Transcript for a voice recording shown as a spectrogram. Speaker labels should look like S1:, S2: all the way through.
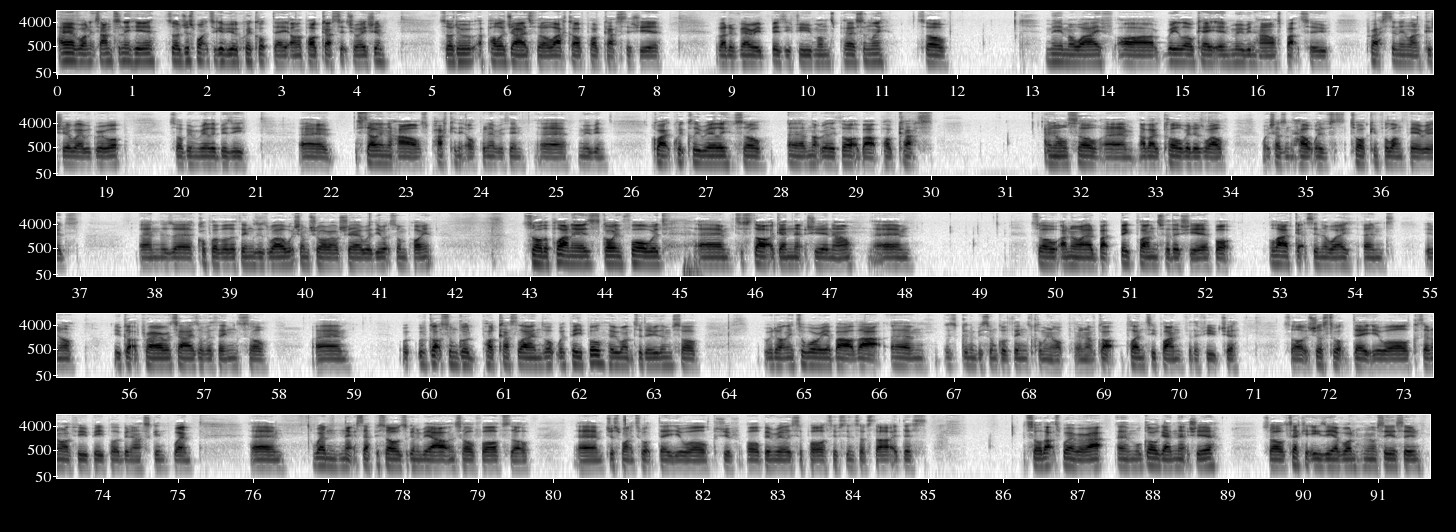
S1: Hi everyone, it's Anthony here. So I just wanted to give you a quick update on the podcast situation. So I do apologise for the lack of podcasts this year. I've had a very busy few months personally. So me and my wife are relocating, moving house back to Preston in Lancashire where we grew up. So I've been really busy uh, selling the house, packing it up and everything, uh, moving quite quickly really. So uh, I've not really thought about podcasts. And also, um, I've had COVID as well, which hasn't helped with talking for long periods. And there's a couple of other things as well, which I'm sure I'll share with you at some point. So the plan is going forward um, to start again next year now. Um, so I know I had big plans for this year, but life gets in the way, and you know you've got to prioritize other things. So um, we've got some good podcasts lined up with people who want to do them, so we don't need to worry about that. Um, there's going to be some good things coming up, and I've got plenty planned for the future. So it's just to update you all because I know a few people have been asking when, um, when next episodes are going to be out and so forth. So, um, just wanted to update you all because you've all been really supportive since I've started this. So that's where we're at, and we'll go again next year. So take it easy, everyone, and I'll see you soon.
